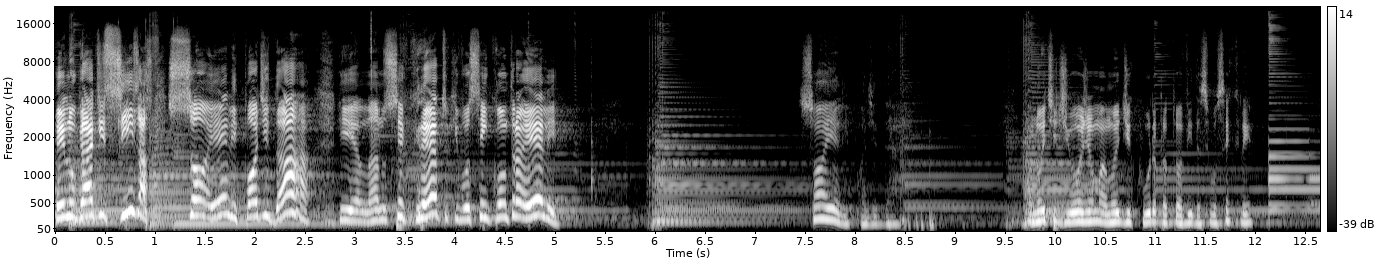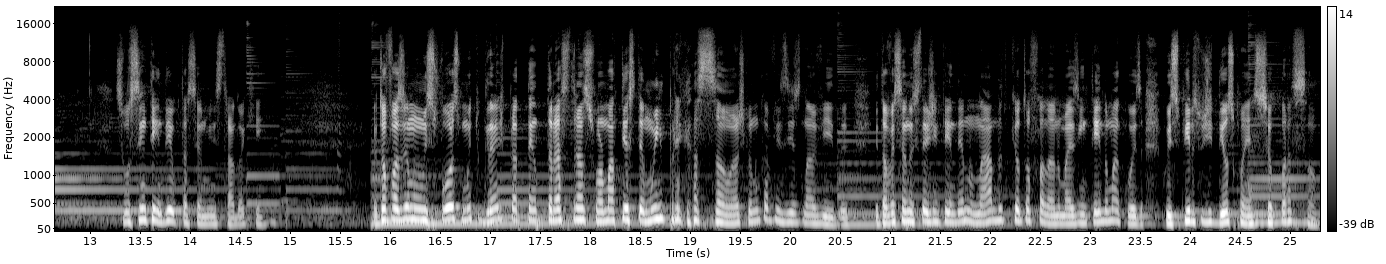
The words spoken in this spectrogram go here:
em lugar de cinzas. Só Ele pode dar, e é lá no secreto que você encontra Ele. Só Ele pode dar. A noite de hoje é uma noite de cura para a tua vida, se você crer. Se você entender o que está sendo ministrado aqui. Eu estou fazendo um esforço muito grande para tentar transformar testemunho em pregação. Eu acho que eu nunca fiz isso na vida. E talvez você não esteja entendendo nada do que eu estou falando, mas entenda uma coisa: o Espírito de Deus conhece o seu coração.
